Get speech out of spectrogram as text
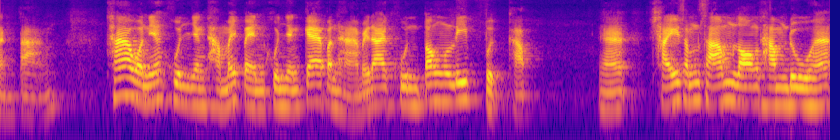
ต่างๆ ถ้าวันนี้คุณยังทำไม่เป็น คุณยังแก้ปัญหาไม่ได้ คุณต้องรีบฝึกครับ นะฮะใช้ซ้ำๆลองทำดูฮะ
